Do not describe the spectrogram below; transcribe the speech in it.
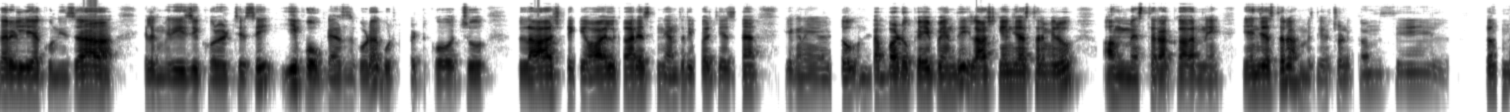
కరిలియా కునీజా ఇలా మీరు ఈజీ కోరేట్ చేసి ఈ ఫోక్ డాన్స్ కూడా గుర్తుపెట్టుకోవచ్చు. లాస్ట్కి ఆయిల్ కారేస్తుంది ఎంత రిపేర్ చేసినా ఇక డబ్బా డొక్కి అయిపోయింది. లాస్ట్కి ఏం చేస్తారు మీరు? అమ్మేస్తారు ఆ కార్ని ఏం చేస్తారు? అమ్మేస్తారు. చూడండి. Come sale. Come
